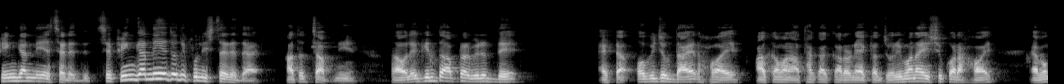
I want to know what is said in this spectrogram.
ফিঙ্গার নিয়ে ছেড়ে দিচ্ছে। ফিঙ্গার নিয়ে যদি পুলিশ ছেড়ে দেয়, হাতের চাপ নিয়ে, তাহলে কিন্তু আপনার বিরুদ্ধে একটা অভিযোগ দায়ের হয়, আকামা না থাকার কারণে একটা জরিমানা ইস্যু করা হয় এবং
